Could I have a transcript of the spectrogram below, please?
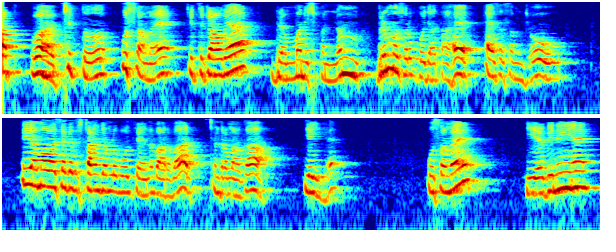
तत् वह चित्त, उस समय चित्त क्या हो गया? ब्रह्म निष्पन्नम ब्रह्म स्वरूप हो जाता है, ऐसा समझो। ये अमावस्या का दृष्टान जो हम लोग बोलते हैं ना बार बार, चंद्रमा का, यही है। उस समय यह भी नहीं है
